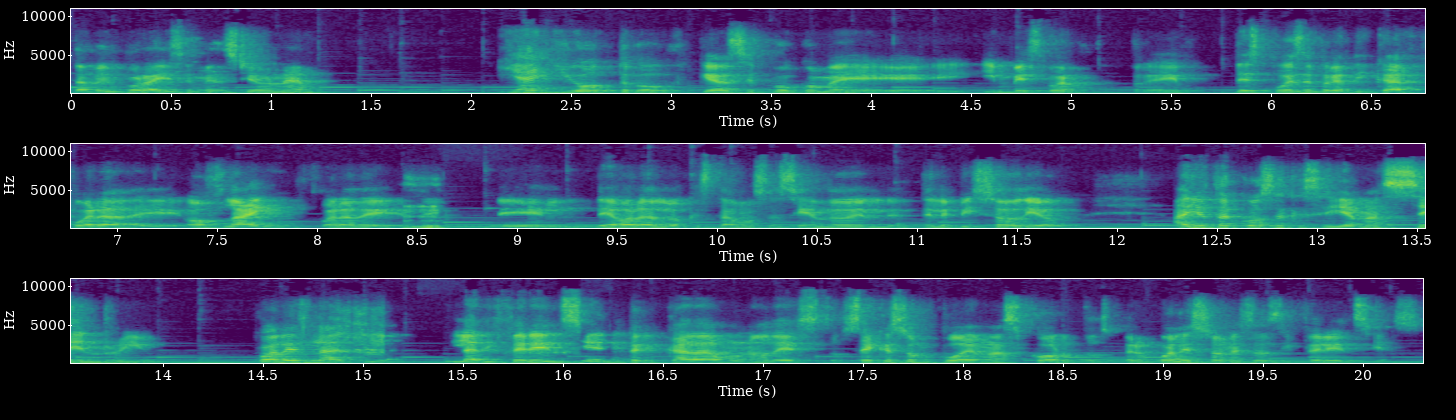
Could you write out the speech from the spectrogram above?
también por ahí se menciona. Y hay otro que hace poco me investigó, eh, después de practicar fuera, offline, fuera de, de, ahora lo que estamos haciendo del, del, episodio, hay otra cosa que se llama Senryu. ¿Cuál es la, la diferencia entre cada uno de estos? Sé que son poemas cortos, pero ¿cuáles son esas diferencias?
